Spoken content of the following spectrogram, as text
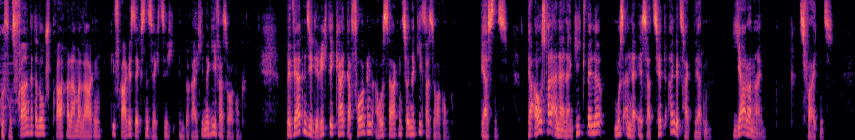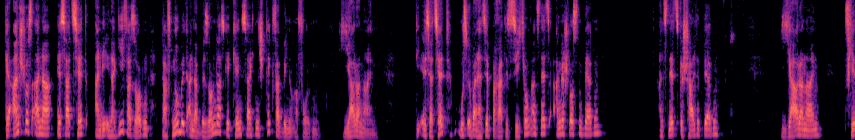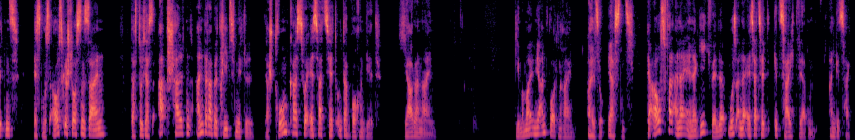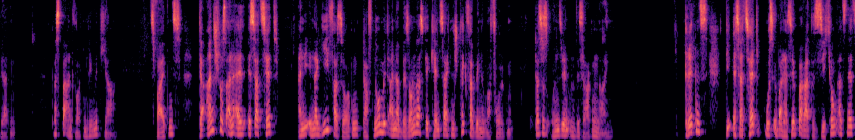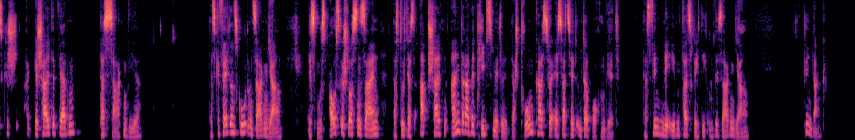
Prüfungsfragenkatalog Sprachalarmanlagen, die Frage 66 im Bereich Energieversorgung. Bewerten Sie die Richtigkeit der folgenden Aussagen zur Energieversorgung. Erstens. Der Ausfall einer Energiequelle muss an der SAZ angezeigt werden. Ja oder nein? Zweitens. Der Anschluss einer SAZ an die Energieversorgung darf nur mit einer besonders gekennzeichneten Steckverbindung erfolgen. Ja oder nein? Die SAZ muss über eine separate Sicherung ans Netz angeschlossen werden, ans Netz geschaltet werden. Ja oder nein? Viertens, es muss ausgeschlossen sein, dass durch das Abschalten anderer Betriebsmittel der Stromkreis zur SAZ unterbrochen wird. Ja oder nein? Gehen wir mal in die Antworten rein. Also, erstens, der Ausfall einer Energiequelle muss an der SAZ gezeigt werden, angezeigt werden. Das beantworten wir mit Ja. Zweitens, der Anschluss einer SAZ die Energieversorgung darf nur mit einer besonders gekennzeichneten Steckverbindung erfolgen. Das ist Unsinn und wir sagen Nein. Drittens, die SAZ muss über eine separate Sicherung ans Netz geschaltet werden. Das sagen wir. Das gefällt uns gut und sagen ja. Es muss ausgeschlossen sein, dass durch das Abschalten anderer Betriebsmittel der Stromkreis zur SAZ unterbrochen wird. Das finden wir ebenfalls richtig und wir sagen ja. Vielen Dank.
